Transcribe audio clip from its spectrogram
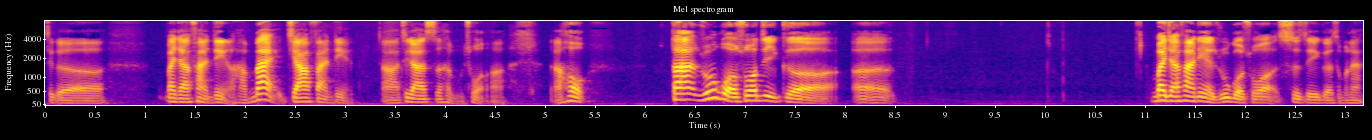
这个麦家饭店哈，麦家饭店啊，这家是很不错啊，然后当然如果说这个呃。卖家饭店，如果说是这个什么呢？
